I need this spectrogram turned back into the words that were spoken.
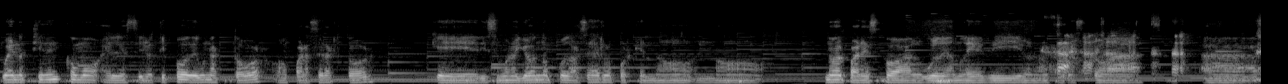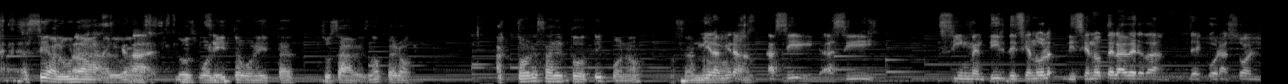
bueno, tienen como el estereotipo de un actor o para ser actor que dicen, bueno, yo no puedo hacerlo porque no, no, no me parezco a William Levy o no me parezco a, sí, alguna, oh algunas, los bonito, bonita, tú sabes, ¿no? Pero actores hay de todo tipo, ¿no? O sea, mira, mira, así, así, sin mentir, diciendo, diciéndote la verdad de corazón,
